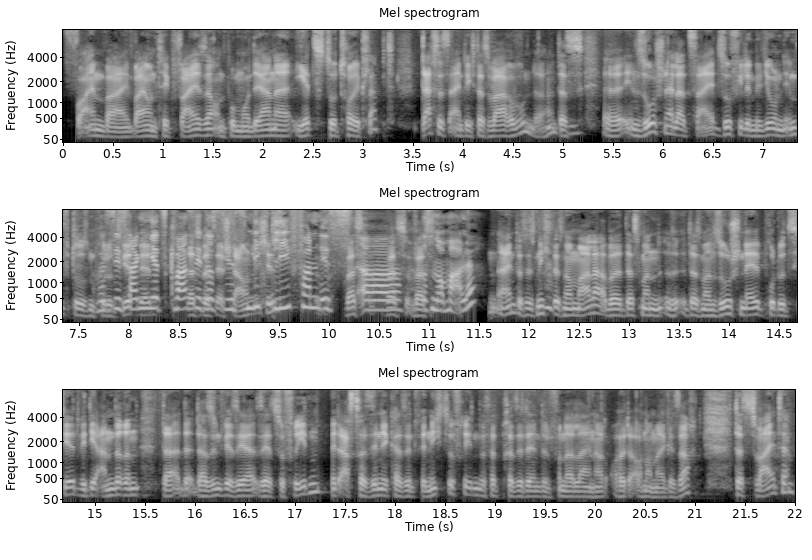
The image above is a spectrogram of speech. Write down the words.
vor allem bei BioNTech, Pfizer und Moderna jetzt so toll klappt. Das ist eigentlich das wahre Wunder, dass äh, in so schneller Zeit so viele Millionen Impfdosen aber produziert werden. Sie sagen jetzt quasi, das, dass Sie es nicht liefern, ist was, was, äh, was, das Normale? Nein, das ist nicht das Normale, aber dass man, dass man so schnell produziert wie die anderen, da, da, da sind wir sehr, sehr zufrieden. Mit AstraZeneca sind wir nicht zufrieden, das hat Präsidentin von der Leyen heute auch nochmal gesagt. Das Zweite,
